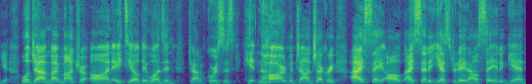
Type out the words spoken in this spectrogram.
Yeah. Well, Jon, my mantra on ATL day ones, and Jon, of course, is hitting hard with Jon Chuckery. I say all I said it yesterday and I'll say it again.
